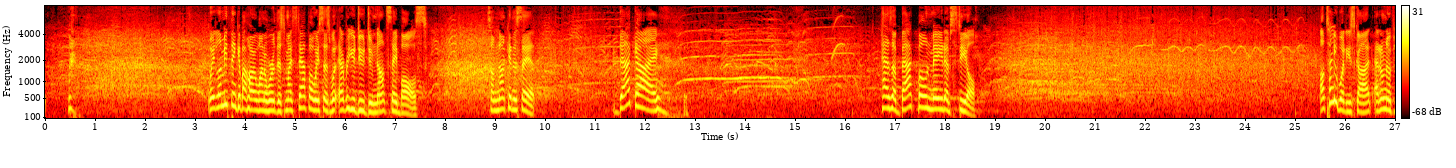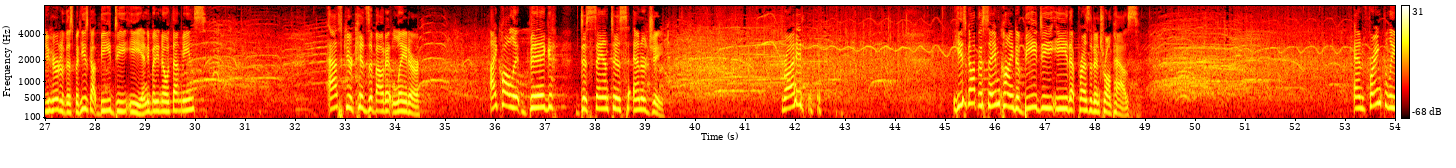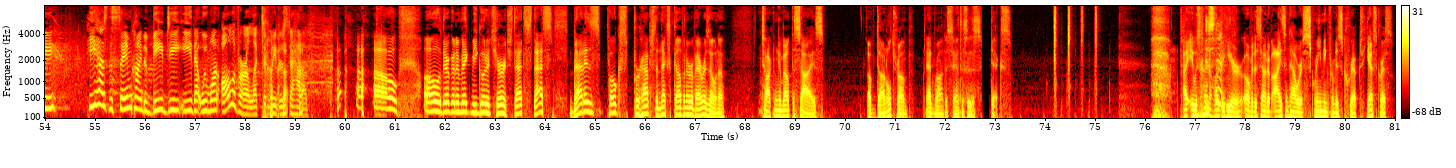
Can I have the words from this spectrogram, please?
Wait, let me think about how I want to word this. My staff always says, whatever you do, do not say balls so I'm not going to say it. That guy has a backbone made of steel. I'll tell you what he's got. I don't know if you heard of this, but he's got BDE. Anybody know what that means? Ask your kids about it later. I call it big DeSantis energy. Right? He's got the same kind of BDE that President Trump has. And frankly, He has the same kind of BDE that we want all of our elected leaders to have. oh, oh, they're going to make me go to church. That's that's that is, folks. Perhaps the next governor of Arizona talking about the size of Donald Trump and Ron DeSantis's dicks. I, it was kind of hard to hear over the sound of Eisenhower screaming from his crypt. Yes, Chris.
